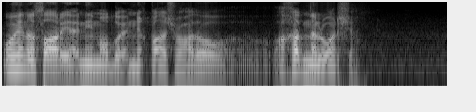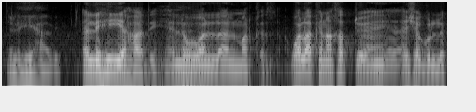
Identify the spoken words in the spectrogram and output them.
وهنا صار يعني موضوع النقاش وهذا وأخذنا الورشة. اللي هي هذه. اللي هي هذه اللي هو ال- المركز. ولكن اخذته يعني إيش أقول لك؟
